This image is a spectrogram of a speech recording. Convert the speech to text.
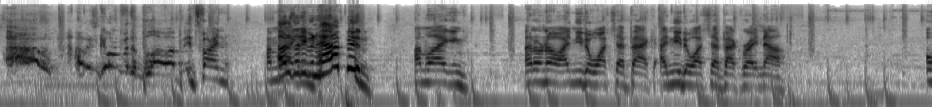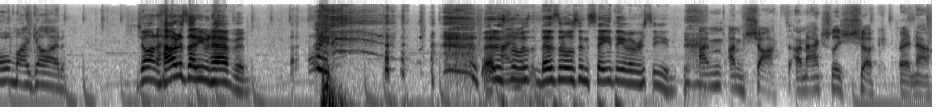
Oh, I was going for the blow up. It's fine. I'm How does that even happen? I'm lagging. I don't know. I need to watch that back. I need to watch that back right now. Oh my god. John, how does that even happen? that is the most, that's the most insane thing I've ever seen. I'm I'm shocked. I'm actually shook right now.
